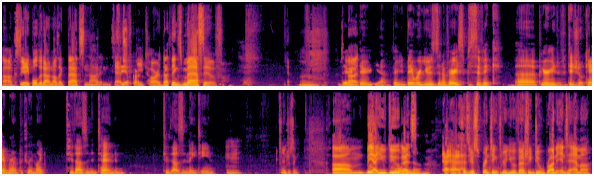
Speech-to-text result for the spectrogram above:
Because yeah, he pulled it out, and I was like, "That's not an CF SD card. card. That thing's massive." Mm. They're, Uh, they're, yeah, they they were used in a very specific uh, period of digital camera between like 2010 and 2018. Mhm. Interesting. Um, but yeah, you do More as as you're sprinting through, you eventually do run into Emma.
